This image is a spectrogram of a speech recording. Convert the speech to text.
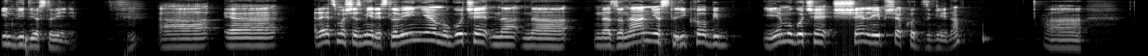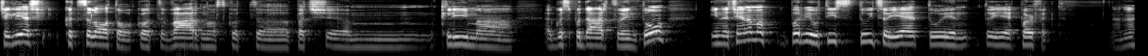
in vidijo Slovenijo. Uh, uh, recimo še zmeraj Slovenija, mogoče na, na, na zonanjo sliko bi, je mogoče še lepša, kot zgleda. Uh, če gledaš kot celoto, kot varnost, kot uh, pač, um, klima, gospodarstvo in to. In načeloma prvi vtis tujcev je, to je, to je perfekt. a ne.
